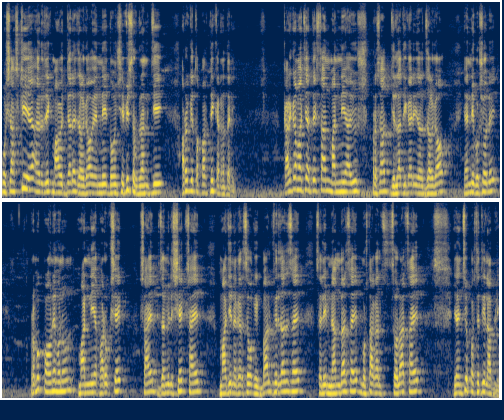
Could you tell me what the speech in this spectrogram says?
व शासकीय आयुर्वेदिक महाविद्यालय जळगाव यांनी दोनशे वीस रुग्णांची आरोग्य तपासणी करण्यात आली. कार्यक्रमाचे अध्यक्षस्थान माननीय आयुष प्रसाद जिल्हाधिकारी जळ- जळगाव यांनी भूषवले. प्रमुख पाहुणे म्हणून माननीय फारुख शेख साहेब जमील शेख साहेब माजी नगरसेवक इक्बाल फिरजादे साहेब सलीम नामदार साहेब मुस्ताक अल सोलार साहेब यांची उपस्थिती लाभली.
